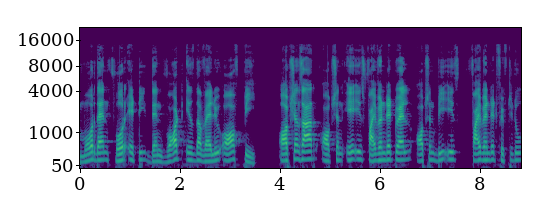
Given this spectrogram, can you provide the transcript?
more than 480 eighty then what is the value of P option are option A is 512 option B is 552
